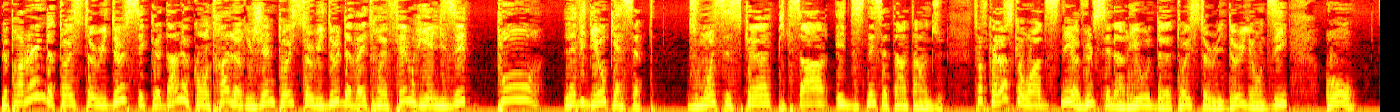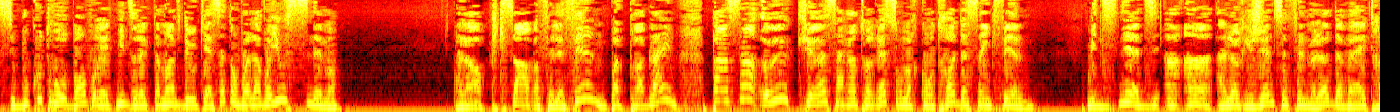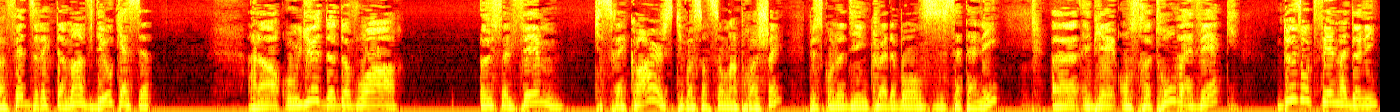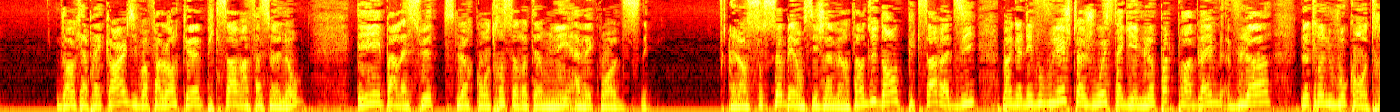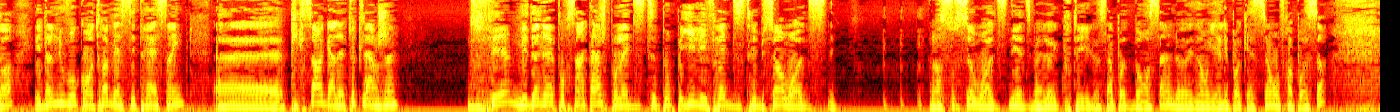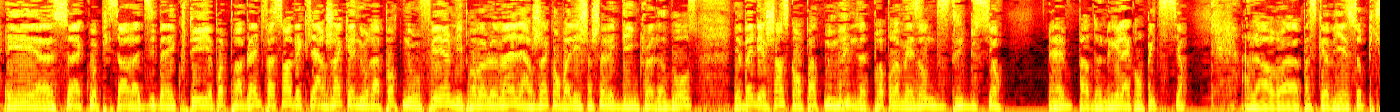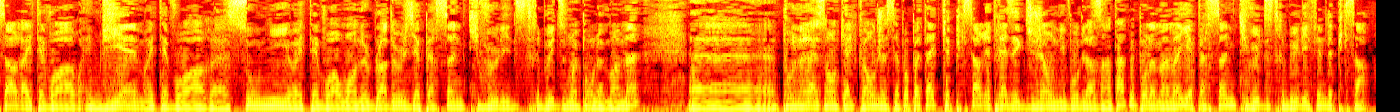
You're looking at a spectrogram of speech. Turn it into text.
Le problème de Toy Story 2, c'est que dans le contrat à l'origine, Toy Story 2 devait être un film réalisé pour la vidéocassette. Du moins, c'est ce que Pixar et Disney s'étaient entendus. Sauf que lorsque Walt Disney a vu le scénario de Toy Story 2, ils ont dit « Oh, c'est beaucoup trop bon pour être mis directement en vidéocassette, on va l'envoyer au cinéma. » Alors, Pixar a fait le film, pas de problème, pensant, eux, que ça rentrerait sur leur contrat de cinq films. Mais Disney a dit, ah, ah, à l'origine, ce film-là devait être fait directement en vidéocassette. Alors, au lieu de devoir un seul film, qui serait Cars, qui va sortir l'an prochain, puisqu'on a The Incredibles cette année, euh, eh bien, on se retrouve avec deux autres films à donner. Donc, après Cars, il va falloir que Pixar en fasse un autre. Et par la suite, leur contrat sera terminé avec Walt Disney. Alors sur ça, ben on s'est jamais entendu. Donc Pixar a dit, ben regardez, vous voulez je te jouer cette game-là, pas de problème. Voilà notre nouveau contrat. Et dans le nouveau contrat, ben c'est très simple. Euh, Pixar gardait tout l'argent du film, mais donnait un pourcentage pour, pour payer les frais de distribution à Walt Disney. Alors sur ça, Walt Disney a dit, ben là, écoutez, là, ça n'a pas de bon sens, là, non, il n'y en a pas question, on fera pas ça. Et euh, ce à quoi Pixar a dit, ben écoutez, il n'y a pas de problème, de toute façon, avec l'argent que nous rapportent nos films, et probablement l'argent qu'on va aller chercher avec The Incredibles, il y a bien des chances qu'on parte nous-mêmes notre propre maison de distribution. Hein, vous pardonnerez la compétition. Alors, euh, parce que bien sûr, Pixar a été voir MGM, a été voir euh, Sony, a été voir Warner Brothers. Il n'y a personne qui veut les distribuer, du moins pour le moment. Euh, pour une raison quelconque, je ne sais pas. Peut-être que Pixar est très exigeant au niveau de leurs ententes, mais pour le moment, il n'y a personne qui veut distribuer les films de Pixar.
